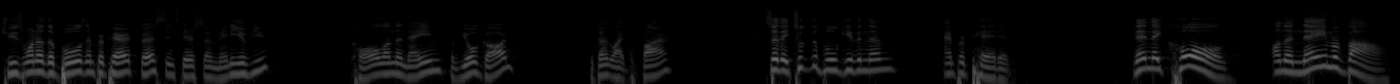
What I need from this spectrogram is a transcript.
Choose one of the bulls and prepare it first, since there are so many of you. Call on the name of your God, but don't light the fire. So they took the bull given them and prepared it. Then they called on the name of Baal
